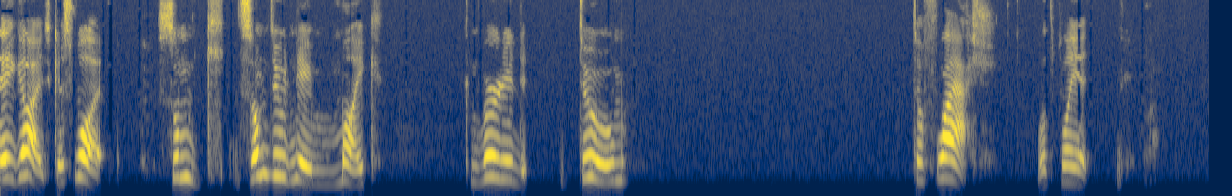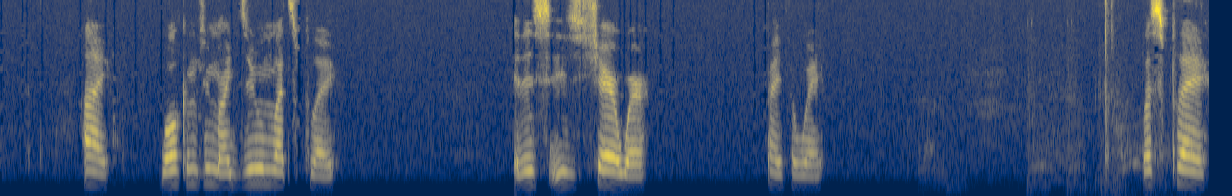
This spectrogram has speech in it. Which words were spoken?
Hey guys, guess what? Some some dude named Mike converted Doom to Flash. Let's play it. Hi, welcome to my Doom Let's Play. This is shareware, by the way. Let's play.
